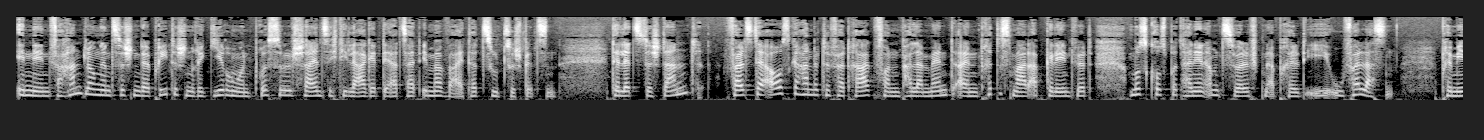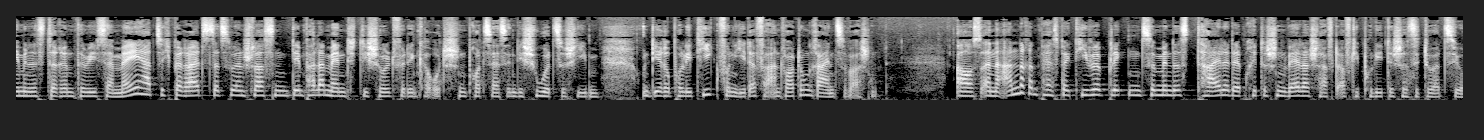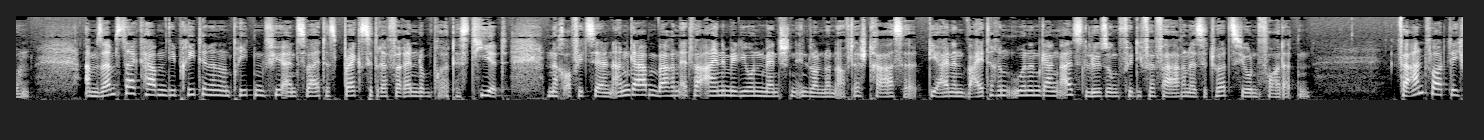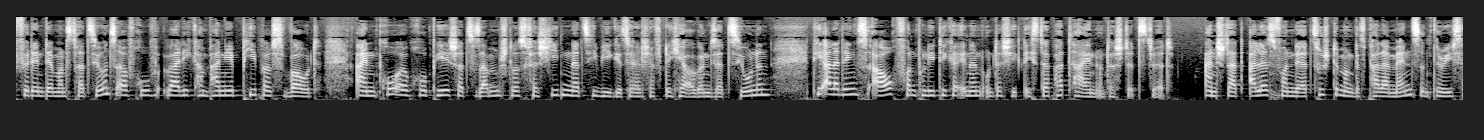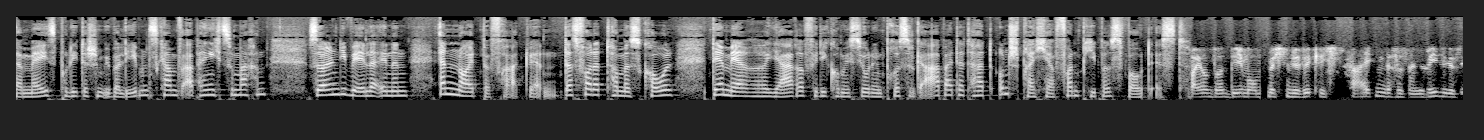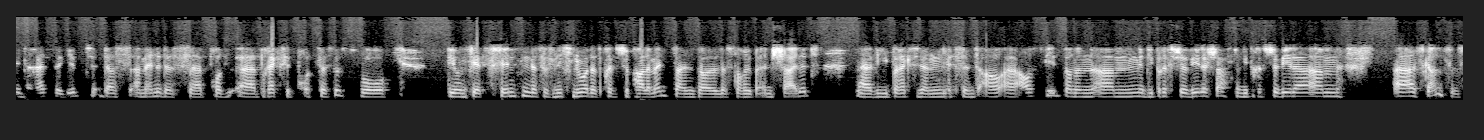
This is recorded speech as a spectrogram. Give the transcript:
In den Verhandlungen zwischen der britischen Regierung und Brüssel scheint sich die Lage derzeit immer weiter zuzuspitzen. Der letzte Stand, falls der ausgehandelte Vertrag von Parlament ein drittes Mal abgelehnt wird, muss Großbritannien am 12. April die EU verlassen. Premierministerin Theresa May hat sich bereits dazu entschlossen, dem Parlament die Schuld für den chaotischen Prozess in die Schuhe zu schieben und ihre Politik von jeder Verantwortung reinzuwaschen. Aus einer anderen Perspektive blicken zumindest Teile der britischen Wählerschaft auf die politische Situation. Am Samstag haben die Britinnen und Briten für ein zweites Brexit-Referendum protestiert. Nach offiziellen Angaben waren etwa eine Million Menschen in London auf der Straße, die einen weiteren Urnengang als Lösung für die verfahrene Situation forderten. Verantwortlich für den Demonstrationsaufruf war die Kampagne People's Vote, ein proeuropäischer Zusammenschluss verschiedener zivilgesellschaftlicher Organisationen, die allerdings auch von PolitikerInnen unterschiedlichster Parteien unterstützt wird. Anstatt alles von der Zustimmung des Parlaments und Theresa Mays politischem Überlebenskampf abhängig zu machen, sollen die Wählerinnen erneut befragt werden. Das fordert Thomas Cole, der mehrere Jahre für die Kommission in Brüssel gearbeitet hat und Sprecher von People's Vote ist. Bei unserer Demo möchten wir wirklich zeigen, dass es ein riesiges Interesse gibt, dass am Ende des äh, äh, Brexit-Prozesses, wo wir uns jetzt finden, dass es nicht nur das britische Parlament sein soll, das darüber entscheidet, äh, wie Brexit dann letztendlich äh, ausgeht, sondern ähm, die britische Wählerschaft und die britische Wähler ähm, äh, als Ganzes.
